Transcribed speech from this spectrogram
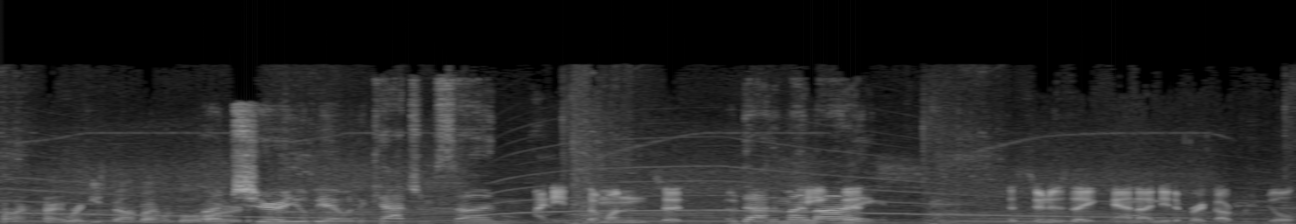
Fine. All right, we're eastbound Vinewood Boulevard. I'm sure you'll be able to catch him, son. I need someone to No doubt in my Hey, mind. As soon as they can. I need to break off for fuel.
